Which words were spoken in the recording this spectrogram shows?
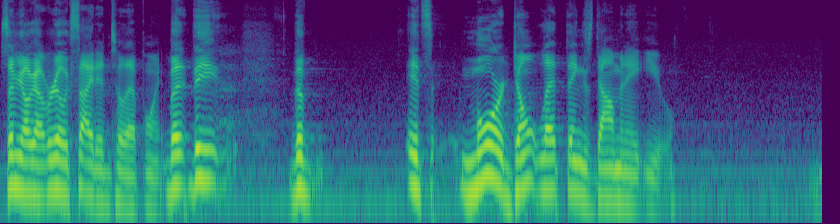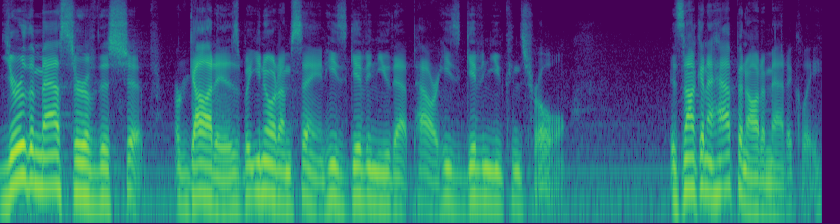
some of y'all got real excited until that point. But the, the, it's more don't let things dominate you. You're the master of this ship, or God is, but you know what I'm saying. He's given you that power, He's given you control. It's not going to happen automatically.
